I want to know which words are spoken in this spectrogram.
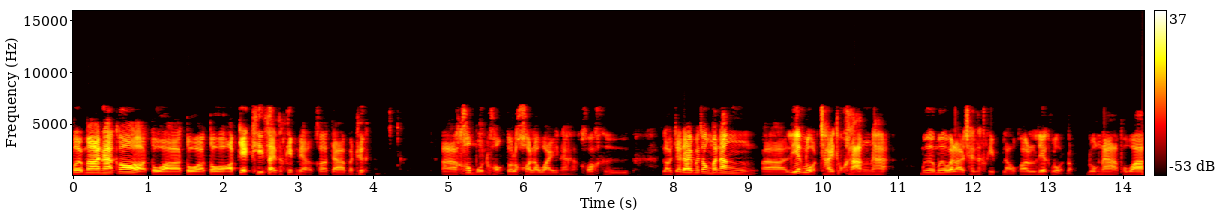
เปิดมานะฮะก็ตัวตัวตัว object ที่ใส่สคริปต์เนี่ย ก็จะบันทึกข้อมูลของตัวละครเราไว้นะฮะก็คือเราจะได้ไม่ต้องมานั่งเรียกโหลดใช้ทุกครั้งนะฮะ เมื่อเมื่อเวลาใช้สคริปต์เราก็เรียกโหลดแบบล่วงหน้า เพราะว่า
